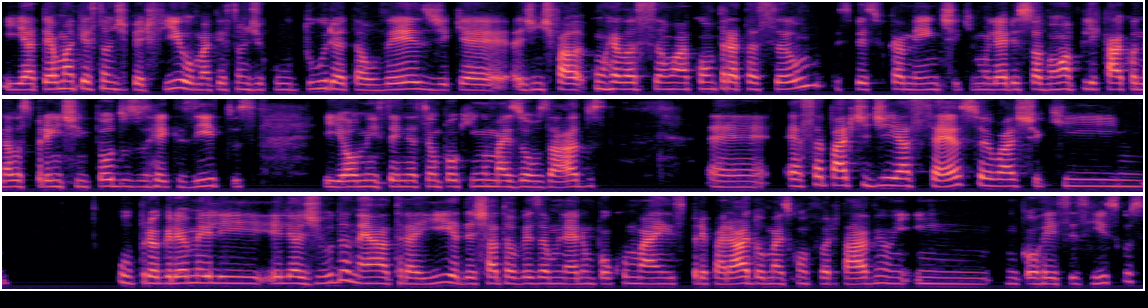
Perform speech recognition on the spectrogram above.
e até uma questão de perfil, uma questão de cultura, talvez, de que é, a gente fala com relação à contratação, especificamente, que mulheres só vão aplicar quando elas preenchem todos os requisitos e homens tendem a ser um pouquinho mais ousados. É, essa parte de acesso, eu acho que o programa ele, ele ajuda né, a atrair, a deixar talvez a mulher um pouco mais preparada ou mais confortável em, em, correr esses riscos.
